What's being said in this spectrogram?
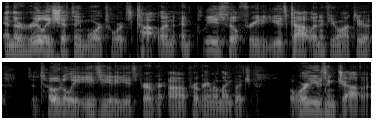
and they're really shifting more towards Kotlin. And please feel free to use Kotlin if you want to. It's a totally easy to use program, uh, programming language, but we're using Java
